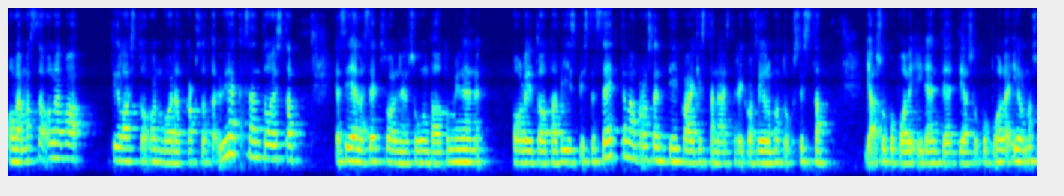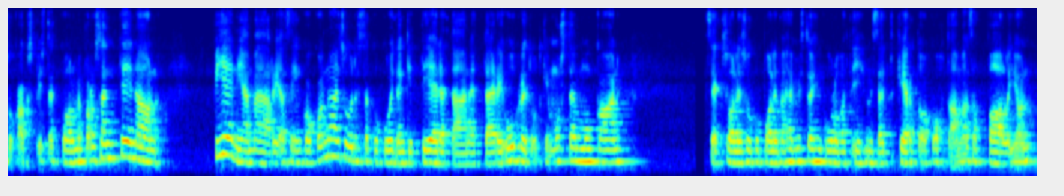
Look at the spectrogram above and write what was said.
olemassa oleva tilasto on vuodelta 2019, ja siellä seksuaalinen suuntautuminen oli tota 5,7 prosenttia kaikista näistä rikosilmoituksista ja sukupuoli-identiteetti ja sukupuolen ilmaisu 2,3 prosenttia. Nämä on pieniä määriä siinä kokonaisuudessa, kun kuitenkin tiedetään, että eri uhritutkimusten mukaan seksuaali- ja sukupuolivähemmistöihin kuuluvat ihmiset kertoo kohtaamansa paljon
